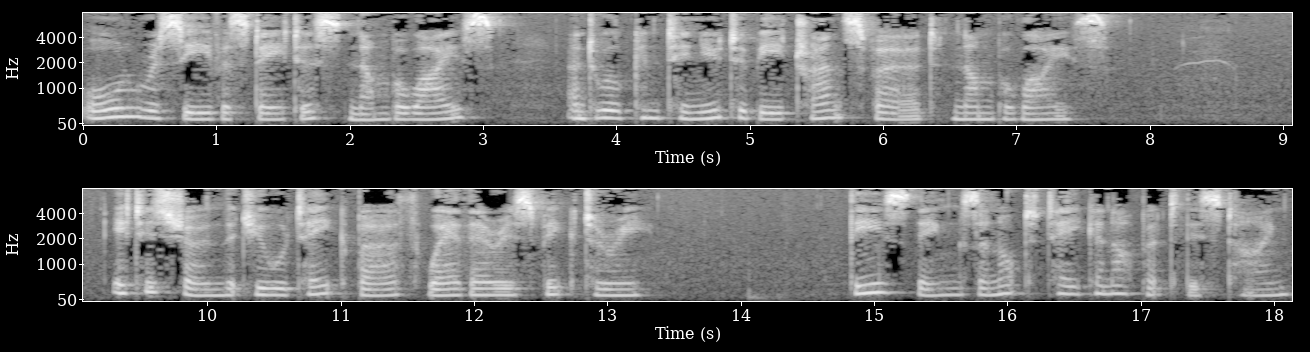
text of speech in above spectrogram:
All receive a status number wise and will continue to be transferred number wise. It is shown that you will take birth where there is victory. These things are not taken up at this time.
